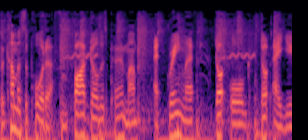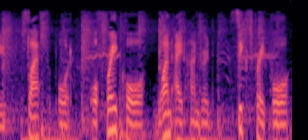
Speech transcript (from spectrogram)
become a supporter from $5 per month at greenleft.org.au slash support or free call 1800 634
